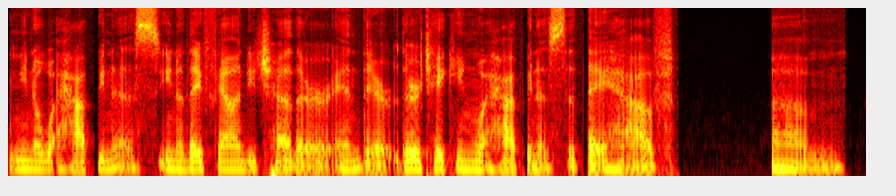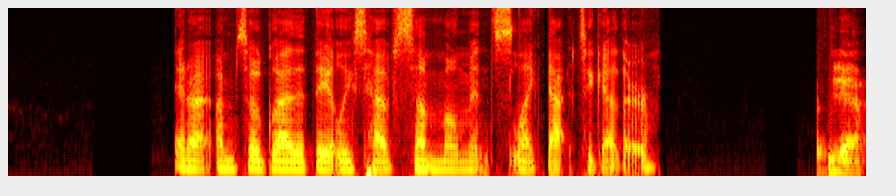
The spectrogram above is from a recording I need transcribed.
you know what happiness you know they found each other and they're they're taking what happiness that they have. Um and I, i'm so glad that they at least have some moments like that together Yeah.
